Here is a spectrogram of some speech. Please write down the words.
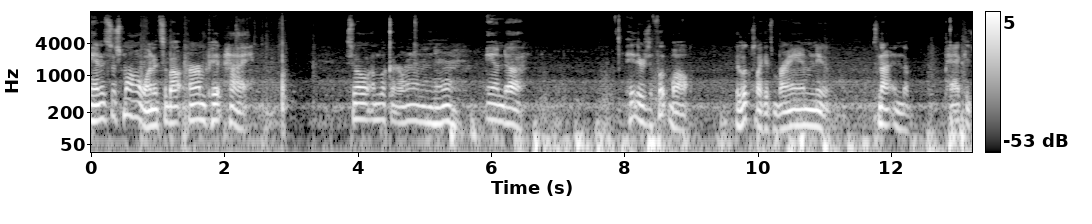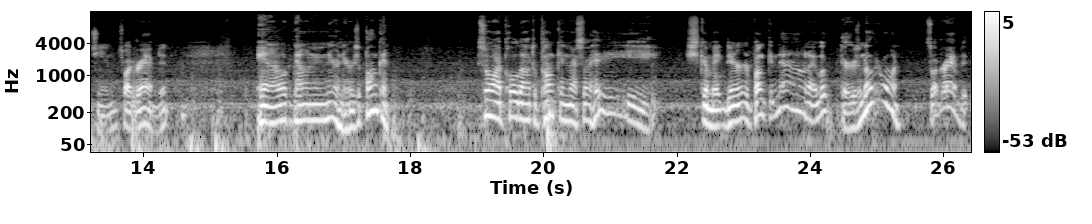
and it's a small one, it's about armpit high. So I'm looking around in there, and uh, hey, there's a football. It looks like it's brand new. It's not in the packaging, so I grabbed it. And I looked down in there, and there's a pumpkin. So I pulled out the pumpkin, and I said, hey, she's going to make dinner in a pumpkin now. And I looked, there's another one. So I grabbed it.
